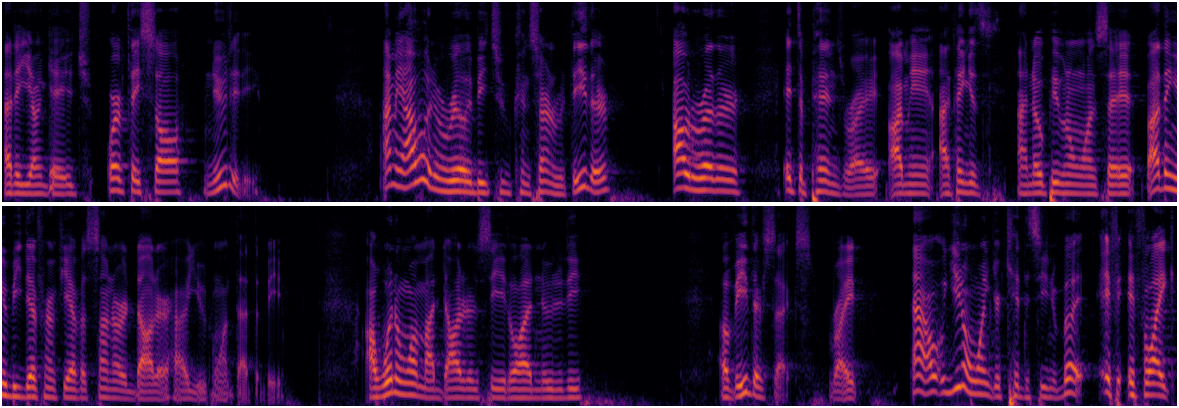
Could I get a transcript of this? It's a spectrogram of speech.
at a young age, or if they saw nudity? I mean, I wouldn't really be too concerned with either. I would rather, it depends, right? I mean, I think it's, I know people don't want to say it, but I think it'd be different if you have a son or a daughter, how you'd want that to be. I wouldn't want my daughter to see a lot of nudity of either sex, right? Now, you don't want your kid to see you, but if if like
